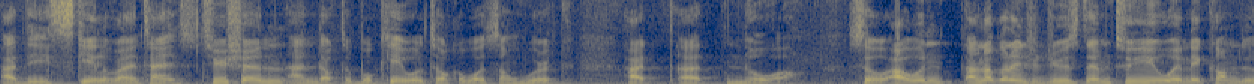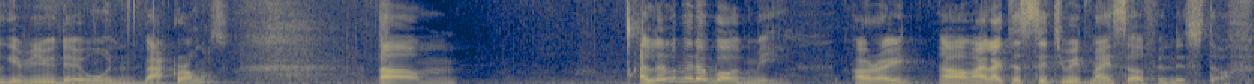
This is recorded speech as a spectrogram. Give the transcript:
at the scale of an entire institution, and Dr. Bouquet will talk about some work at, at NOAA. So I wouldn't, I'm not going to introduce them to you when they come to give you their own backgrounds. Um, a little bit about me. All right, um, I like to situate myself in this stuff.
